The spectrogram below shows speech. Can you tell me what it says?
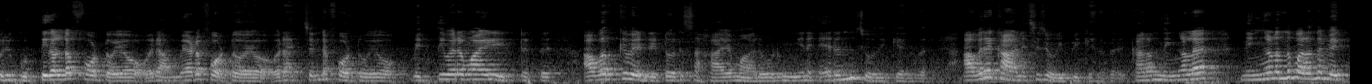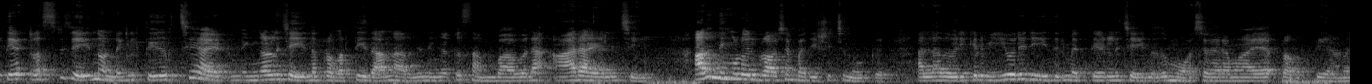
ഒരു കുട്ടികളുടെ ഫോട്ടോയോ ഒരു അമ്മയുടെ ഫോട്ടോയോ ഒരു അച്ഛന്റെ ഫോട്ടോയോ വ്യക്തിപരമായി ഇട്ടിട്ട് അവർക്ക് വേണ്ടിയിട്ട് ഒരു സഹായം ആരോടും ഇങ്ങനെ എരന്ന് ചോദിക്കരുത്. അവരെ കാണിച്ച് ചോദിപ്പിക്കരുത്. കാരണം നിങ്ങളെ നിങ്ങളെന്ന് പറയുന്ന വ്യക്തിയെ ട്രസ്റ്റ് ചെയ്യുന്നുണ്ടെങ്കിൽ തീർച്ചയായിട്ടും നിങ്ങൾ ചെയ്യുന്ന പ്രവൃത്തി ഇതാണെന്ന് അറിഞ്ഞ് നിങ്ങൾക്ക് സംഭാവന ആരായാലും ചെയ്യും. അത് നിങ്ങൾ ഒരു പ്രാവശ്യം പരീക്ഷിച്ച് നോക്ക്. അല്ലാതെ ഒരിക്കലും ഈ ഒരു രീതിയിൽ മെത്തേഡിൽ ചെയ്യുന്നത് മോശകരമായ പ്രവൃത്തിയാണ്.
